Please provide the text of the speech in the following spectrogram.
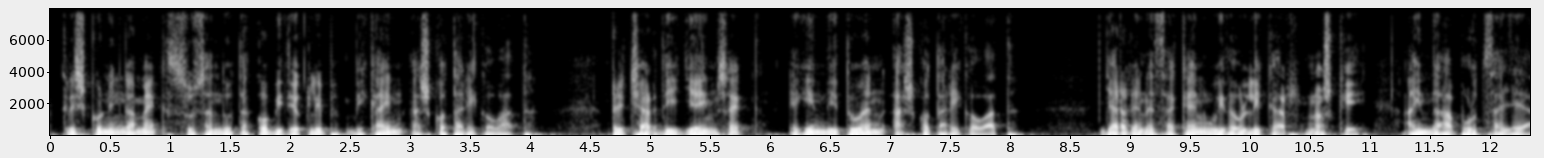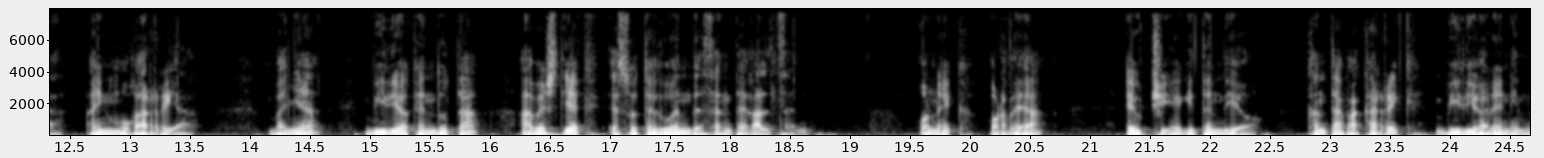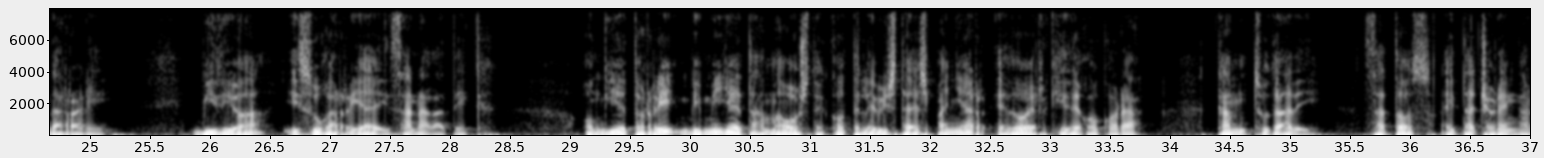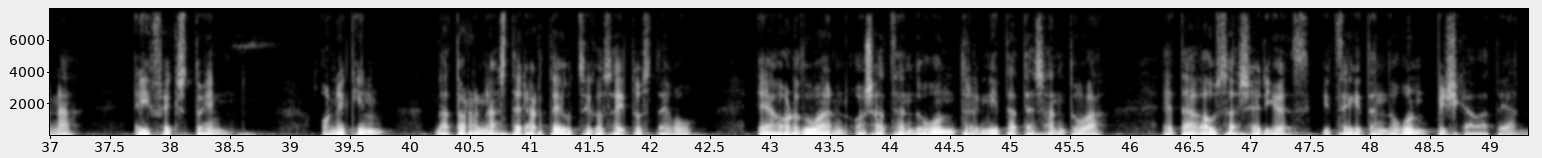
Chris Cunninghamek zuzendutako bideoklip bikain askotariko bat. Richard D. Jamesek egin dituen askotariko bat. Jar genezaken Widow Licker, noski, hain da apurtzailea, hain mugarria. Baina, bideoak enduta, abestiak ez ote duen dezente galtzen. Honek, ordea, eutxi egiten dio, kanta bakarrik bideoaren indarrari. Bideoa izugarria izanagatik. Ongi etorri 2000 eta amagosteko telebista Espainiar edo erkidegokora. Come to daddy, zatoz aitatxoren gana, Apex Twin. Honekin, datorren aster arte utziko zaituztegu. Ea orduan osatzen dugun Trinitate Santua, eta gauza serioez hitz egiten dugun pixka batean.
